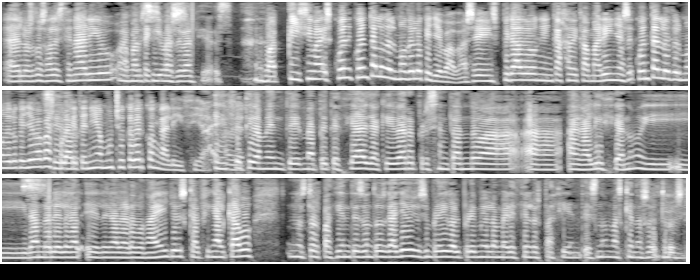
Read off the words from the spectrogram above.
eh, los dos al escenario. Ay, aparte que ibas gracias. Guapísima. Cuéntalo del modelo que llevabas, eh, inspirado en Encaja de Camariñas. Cuéntalo del modelo que llevabas sí, porque la... tenía mucho que ver con Galicia. A Efectivamente, ver. me apetecía, ya que iba representando a, a, a Galicia, ¿no? Y, y dándole el, el, galardón a ellos, que al fin y al cabo nuestros pacientes son todos gallegos. Yo siempre digo, el premio lo merecen los pacientes, ¿no? Más que nosotros. Mm.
